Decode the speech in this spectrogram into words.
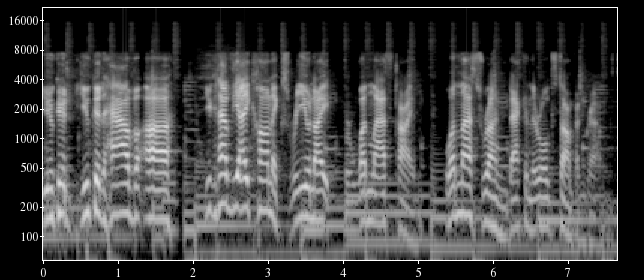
You could you could have uh you could have the Iconics reunite for one last time, one last run back in their old stomping grounds.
